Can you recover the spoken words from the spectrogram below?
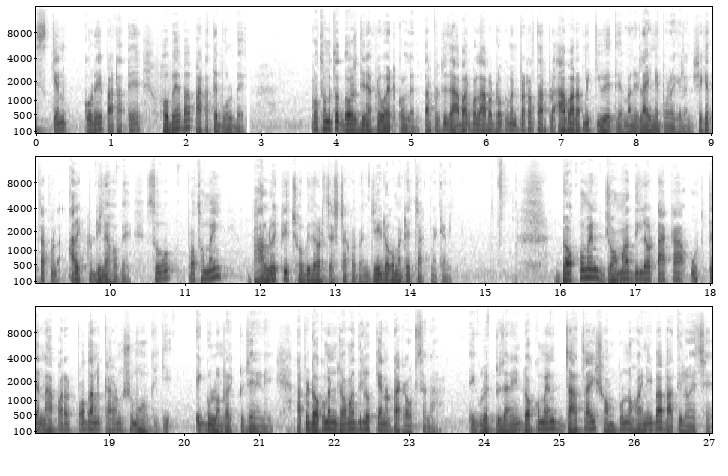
স্ক্যান করে পাঠাতে হবে বা পাঠাতে বলবে। প্রথমে তো দশ দিন আপনি ওয়েট করলেন। তারপর যদি আবার বলে আবার ডকুমেন্ট পাঠাও, তারপর আবার আপনি কিউএতে মানে লাইনে পড়ে গেলেন। সেক্ষেত্রে আপনার আরেকটু ডিলে হবে। সো প্রথমেই ভালো একটি ছবি দেওয়ার চেষ্টা করবেন, যেই ডকুমেন্টে চাক না কেন। ডকুমেন্ট জমা দিলেও টাকা উঠতে না পারার প্রধান কারণসমূহ কী কী? এগুলো আমরা একটু জেনে নিই। আপনি ডকুমেন্ট জমা দিলেও কেন টাকা উঠছে না? এগুলো একটু জানি। ডকুমেন্ট যাচাই সম্পূর্ণ হয়নি বা বাতিল হয়েছে।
